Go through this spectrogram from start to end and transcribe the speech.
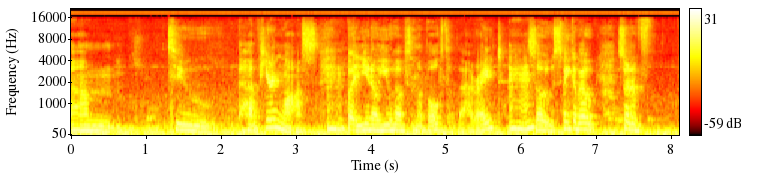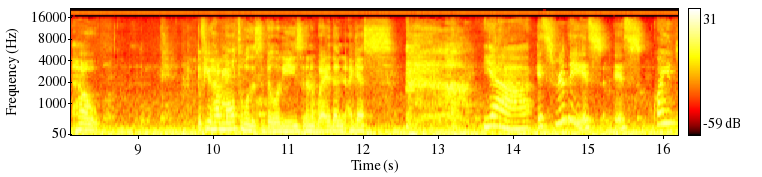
um, to have hearing loss, but you know, you have some of both of that, right? So speak about sort of how if you have multiple disabilities in a way, then I guess Yeah, it's really it's it's quite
